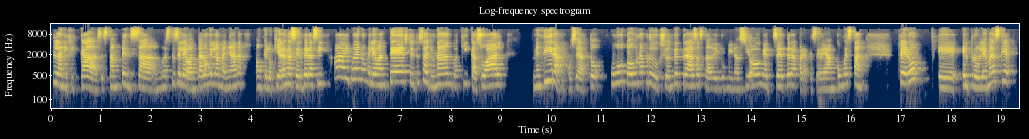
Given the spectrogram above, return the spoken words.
planificadas, están pensadas. No es que se levantaron en la mañana, aunque lo quieran hacer ver así, ay, bueno, me levanté, estoy desayunando aquí, casual. Mentira, o sea, hubo toda una producción detrás, hasta de iluminación, etcétera, para que se vean cómo están. Pero eh, el problema es que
